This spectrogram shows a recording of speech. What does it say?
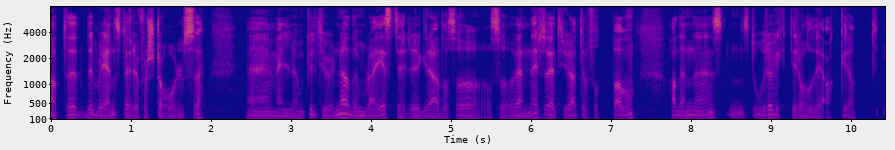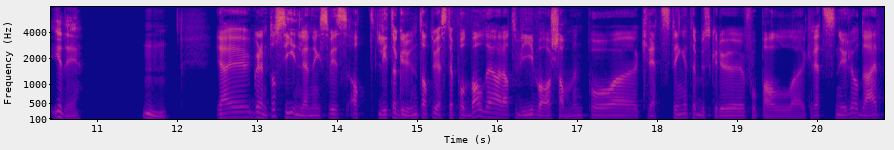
at eh, det ble en større forståelse eh, mellom kulturene, og de ble i større grad også, også venner. Så jeg tror at fotballen hadde en eh, stor og viktig rolle akkurat i det. Mm. Jeg glemte å si innledningsvis at litt av grunnen til at du gjester podball, det er at vi var sammen på eh, kretstinget til Buskerud fotballkrets nylig, og der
